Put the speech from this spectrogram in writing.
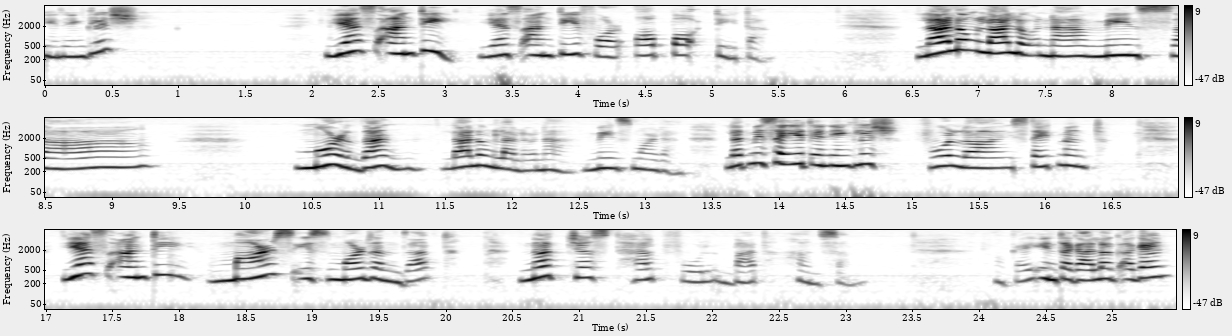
In English? Yes, auntie. Yes, auntie for opo, tita. Lalong-lalo na means uh, more than. Lalong-lalo na means more than. Let me say it in English, full uh, statement. Yes, auntie, Mars is more than that. Not just helpful, but handsome. Okay, in Tagalog again,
